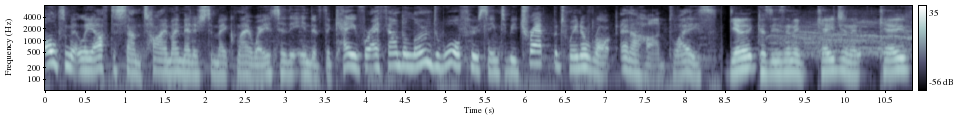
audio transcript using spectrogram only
Ultimately, after some time, I managed to make my way to the end of the cave where I found a lone dwarf who seemed to be trapped between a rock and a hard place. Get it? Because he's in a cage in a cave,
